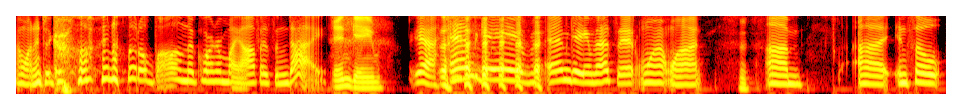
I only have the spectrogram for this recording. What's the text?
I wanted to curl up in a little ball in the corner of my office and die. End game. Yeah, end game, end game. That's it. Want want. Um, uh, and so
